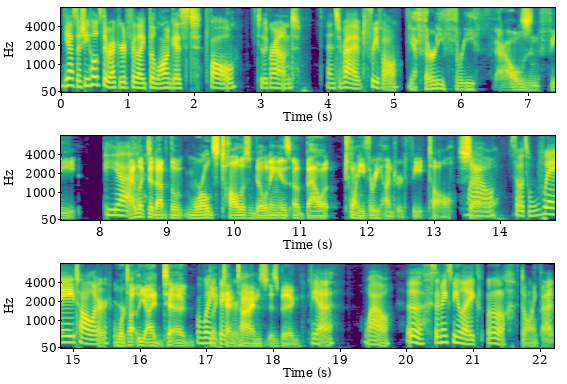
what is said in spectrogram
Yeah, so she holds the record for like the longest fall to the ground and survived free fall. Yeah, 33,000 feet. Yeah. I looked it up. The world's tallest building is about 2,300 feet tall. So, wow. So it's way taller. We're talking, yeah, t- uh, way like bigger. 10 times as big. Yeah. Wow. Ugh. That makes me like, ugh, don't like that.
